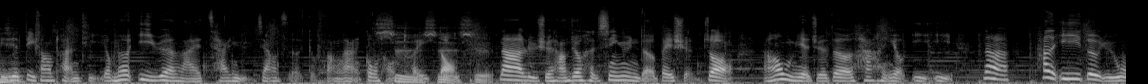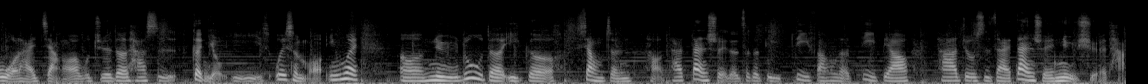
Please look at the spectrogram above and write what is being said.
一些地方团体有没有意愿来参与这样子的一个方案，共同推动。是，是，是。那吕学堂就很幸运的被选中，然后我们也觉得它很有意义。那它的意义对于我来讲啊，我觉得它是更有意义。为什么？因为呃，女路的一个象征，好，它淡水的这个地地方的地标，它就是在淡水女学堂。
